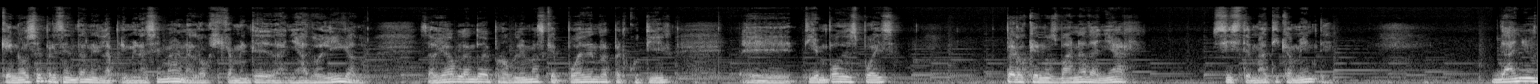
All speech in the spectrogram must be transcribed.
que no se presentan en la primera semana, lógicamente dañado el hígado, Estoy hablando de problemas que pueden repercutir eh, tiempo después, pero que nos van a dañar sistemáticamente. Daños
